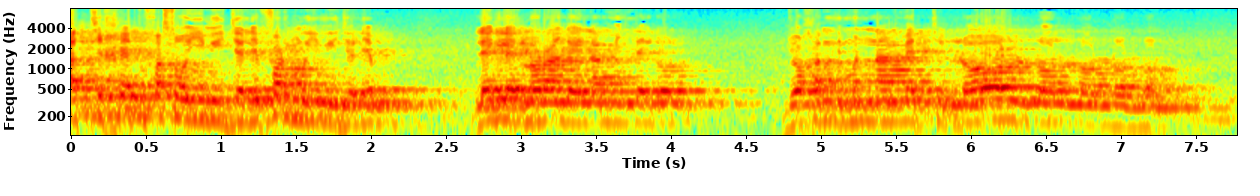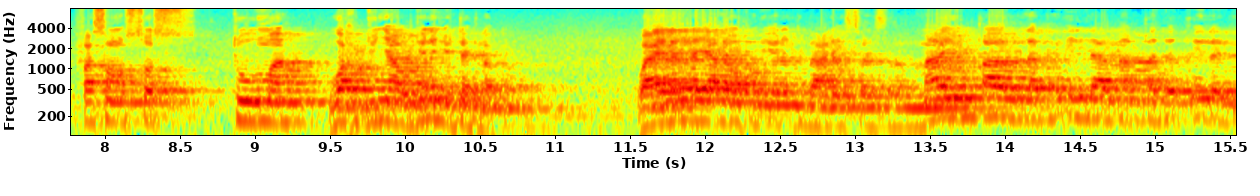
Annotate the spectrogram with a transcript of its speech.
ak ci xeetu façon yi muy jël forme yi muy jël yépp léeg-léeg loraangay làmmiñ lay doon joo xam ne mën naa metti lool lool lool lool lool façon sos tuuma wax ju ñaaw dinañu teg la ko waaye lan la yàlla waxoon yonente bi alayhi salatu wasalam maa yuqaalu laka illa ma qad qila li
